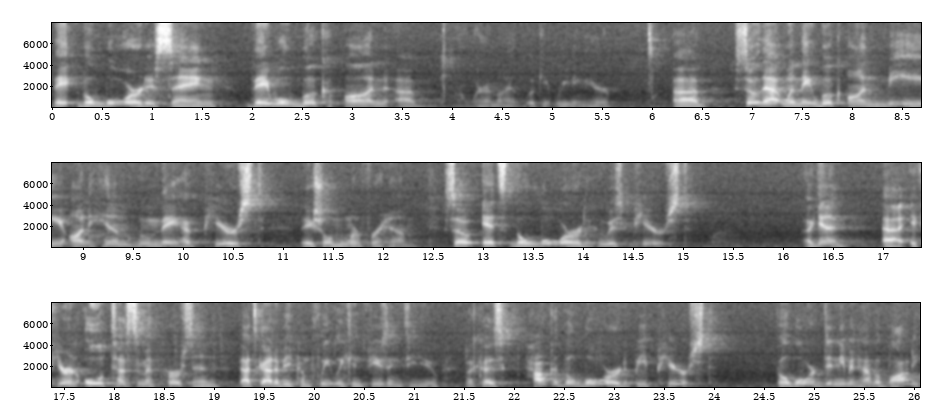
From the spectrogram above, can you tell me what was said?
they, the Lord is saying, they will look on, uh, where am I looking, reading here? Um, so that when they look on me, on him whom they have pierced, they shall mourn for him. So it's the Lord who is pierced. Again, uh, if you're an Old Testament person, that's got to be completely confusing to you because how could the Lord be pierced? The Lord didn't even have a body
